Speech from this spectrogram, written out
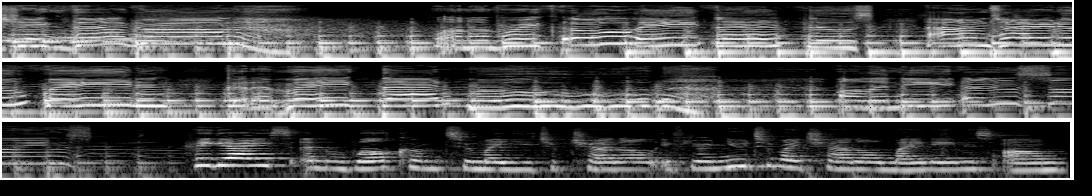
shake the Hey guys and welcome to my YouTube channel. If you're new to my channel, my name is An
